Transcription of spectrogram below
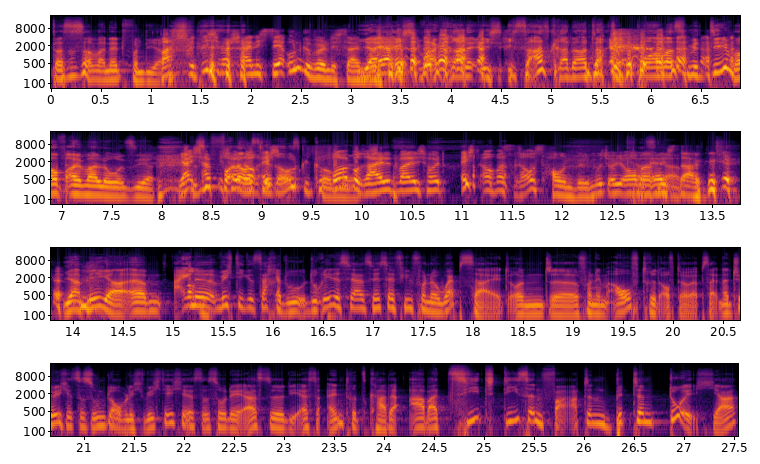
Das ist aber nett von dir. Was für dich wahrscheinlich sehr ungewöhnlich sein wird. Ja, ja, ich war gerade, ich, ich saß gerade und dachte, boah, was ist mit dem auf einmal los hier? Ja, ich habe mich voll aus dir rausgekommen. vorbereitet, ey. weil ich heute echt auch was raushauen will, muss ich euch auch Krass, mal ehrlich ja. sagen. Ja, mega. Ähm, eine oh. wichtige Sache, du, du redest ja sehr, sehr viel von der Website und äh, von dem Auftritt auf der Website. Natürlich ist es unglaublich wichtig, es ist so der erste, die erste Eintrittskarte, aber zieht diesen Fahrten bitte durch, ja?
